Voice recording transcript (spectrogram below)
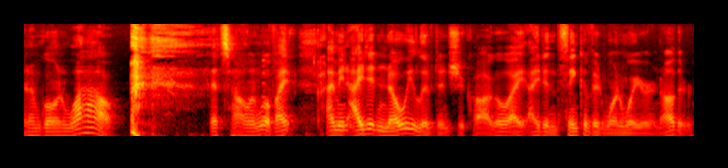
And I'm going, wow, that's Howlin' Wolf. I, I mean, I didn't know he lived in Chicago. I, I didn't think of it one way or another.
